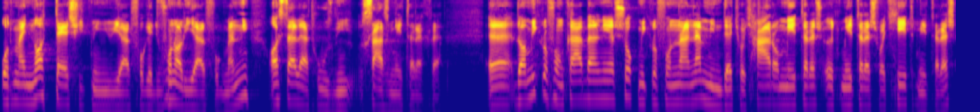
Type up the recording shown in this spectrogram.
ott már egy nagy teljesítményű jel fog, egy vonali jel fog menni, azt el lehet húzni 100 méterekre. E, de a mikrofon kábelnél sok mikrofonnál nem mindegy, hogy 3 méteres, 5 méteres vagy 7 méteres.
